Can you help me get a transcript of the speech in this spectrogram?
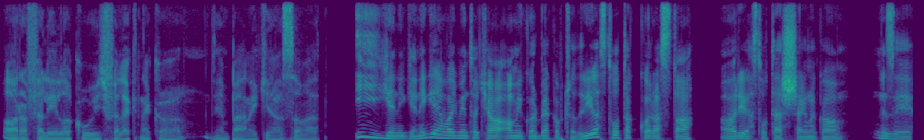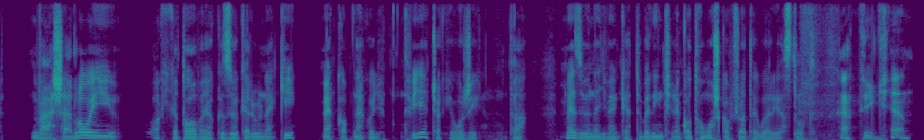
arra felé lakó ügyfeleknek a ilyen pánikjelszavát. Igen, igen, igen, vagy mint hogyha amikor bekapcsolod a riasztót, akkor azt a, a riasztótársaságnak a ezért, vásárlói, akik a tolvajok közül kerülnek ki, megkapnák, hogy figyelj csak Józsi, a mező 42-ben nincsenek otthon, most kapcsoltak be riasztót. Hát igen,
